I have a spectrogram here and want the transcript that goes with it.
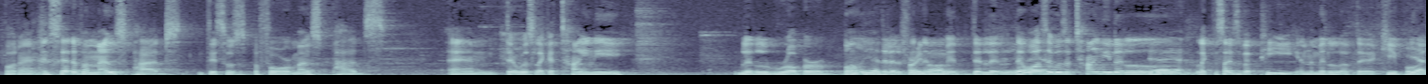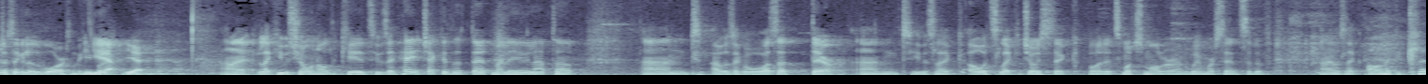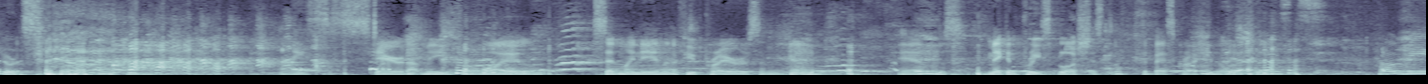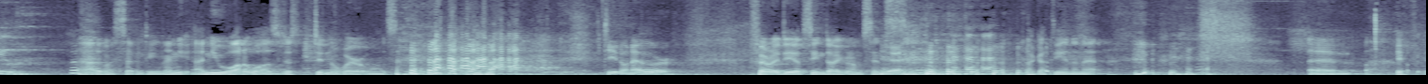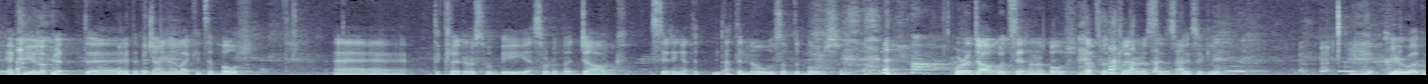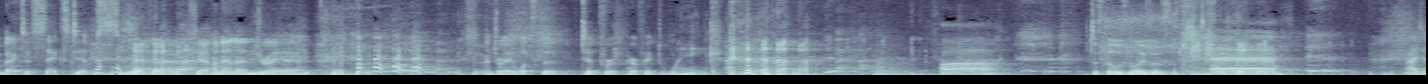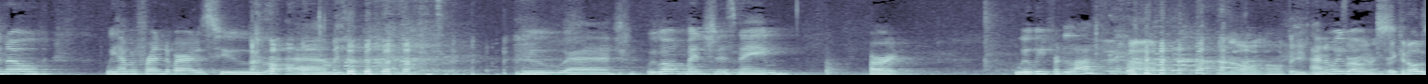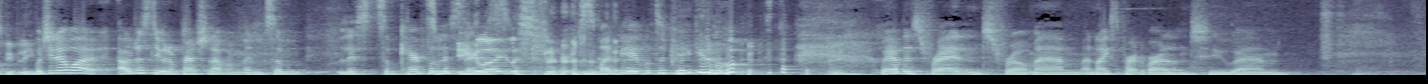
But um, instead of a mouse pad, this was before mouse pads. Um, there was like a tiny little rubber bum. Oh, yeah, the little furry in the ball. mid- the li- Yeah, there was. yeah. It was a tiny little, Yeah, like the size of a pea, in the middle of the keyboard. yeah, it looks like a little wart on the keyboard. Yeah. Yeah. And I, like he was showing all the kids. He was like, "Hey, check it out, my new laptop." And I was like, "Well, what's that there?" And he was like, "Oh, it's like a joystick, but it's much smaller and way more sensitive." And I was like, "Oh, like a clitoris." and he stared at me for a while, said my name and a few prayers, and yeah, it was making priests blush is like the best crack in the world. Jesus. How old were you? I was 17. I knew, I knew what it was, just didn't know where it was. Do you know now or? Fair idea. I've seen diagrams since I got the internet. Um, If if you look at uh, the vagina like it's a boat, uh, the clitoris would be a sort of a dog sitting at the at the nose of the boat, where a dog would sit on a boat. That's where the clitoris is basically. You're welcome back to Sex Tips with uh, Kevin and Andrea. Andrea, what's the tip for a perfect wank? Oh, Just those noises. uh, I don't know. We have a friend of ours who, um, who uh, we won't mention his name, or will be for the laugh. No, no, but he'd be I know we very won't. angry. it can always be bleeped. But you know what? I'll just do an impression of him, and some list, some careful listeners Eagle eye listeners. might be able to pick it up. we have this friend from um, a nice part of Ireland who um,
